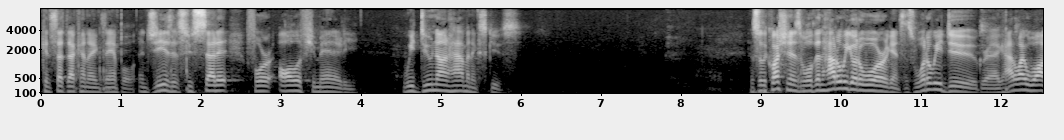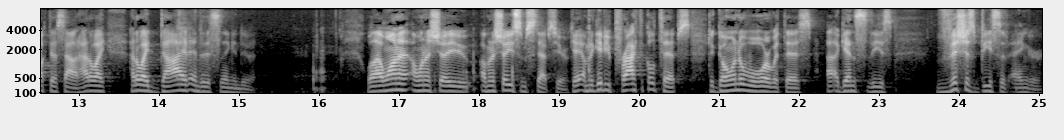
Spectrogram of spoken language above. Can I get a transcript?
can set that kind of example. And Jesus, who set it for all of humanity, we do not have an excuse. And so the question is, well, then how do we go to war against this? What do we do, Greg? How do I walk this out? How do I, how do I dive into this thing and do it? Well, I want to I want to show you I'm going to show you some steps here, okay? I'm going to give you practical tips to go into war with this uh, against these vicious beasts of anger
